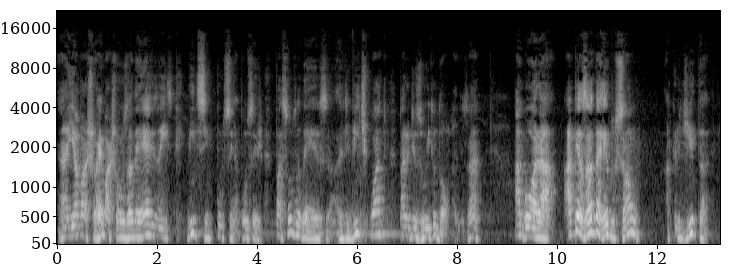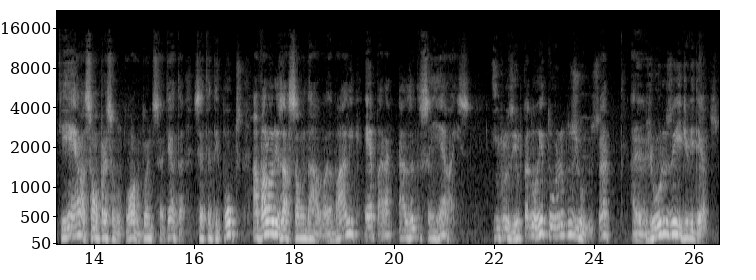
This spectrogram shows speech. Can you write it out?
né? e abaixou, rebaixou os ADRs em 25%, ou seja, passou os ADRs de 24 para 18 dólares. Né? Agora, apesar da redução, acredita que em relação ao preço atual, em torno de 70, 70 e poucos, a valorização da Vale é para a casa dos 100 reais, inclusive por causa do retorno dos juros, né? juros e dividendos.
